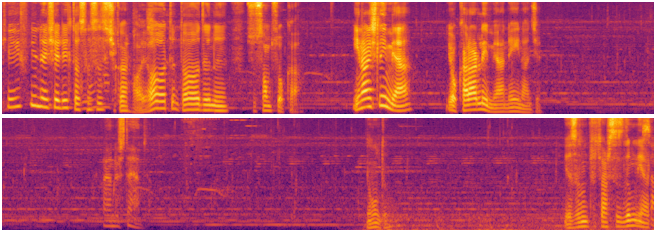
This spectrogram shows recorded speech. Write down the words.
Keyifli neşeli tasasız çıkar hayatın tadını. Susam sokağa. İnançlıyım ya. Yok kararlıyım ya. Ne inancı? I understand. Ne oldu? Yazılım tutarsızlığım niye arttı?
